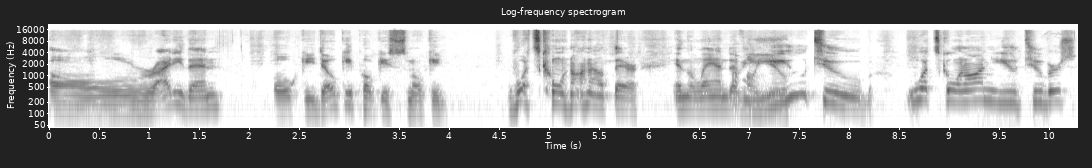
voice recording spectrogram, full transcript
Alrighty then. Okie dokie, pokey smoky. What's going on out there in the land of Oh, you. YouTube? What's going on, YouTubers?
